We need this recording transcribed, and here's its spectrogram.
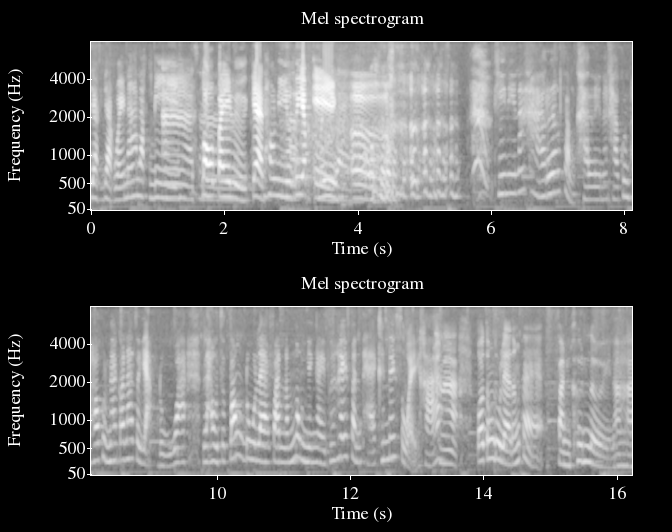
อยากอยากไว้น่ารักดีอ่าใช่ โตไปหรือแก่เท่านี้เรียบเองไม่แล้วเออ ทีนี้นะคะเรื่องสำคัญเลยนะคะ คุณพ่อคุณแม่ก็น่าจะอยากรู้ว่า เราจะต้องดูแลฟันน้ำนมยังไง เพื่อให้ฟันแท้ขึ้นได้สวยคะค่ะก็ต้องดูแลตั้งแต่ฟันขึ้นเลยนะคะ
